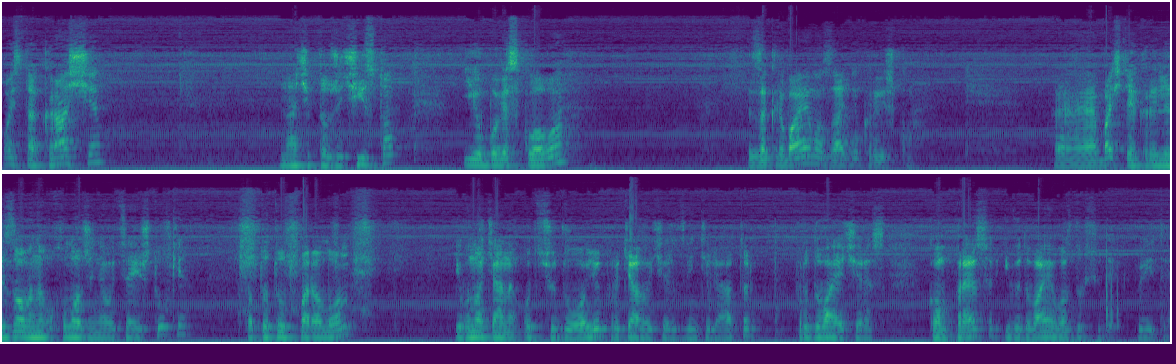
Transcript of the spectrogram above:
Ось так краще. Начебто вже чисто. І обов'язково закриваємо задню кришку. Е, бачите, як реалізоване охолодження у цієї штуки. Тобто тут поролон, і воно тягне от сюдою, протягує через вентилятор, продуває через компресор і видуває воздух сюди, повітря.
